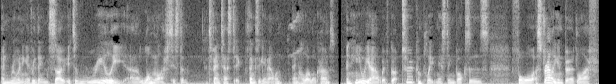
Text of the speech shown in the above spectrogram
and ruining everything. So it's a really uh, long life system. It's fantastic. Thanks again, Alan and Hollow Log Homes. And here we are. We've got two complete nesting boxes for Australian bird life.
